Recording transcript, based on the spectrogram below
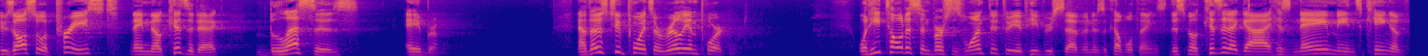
who's also a priest named Melchizedek, blesses Abram. Now, those two points are really important. What he told us in verses 1 through 3 of Hebrews 7 is a couple things. This Melchizedek guy, his name means king of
